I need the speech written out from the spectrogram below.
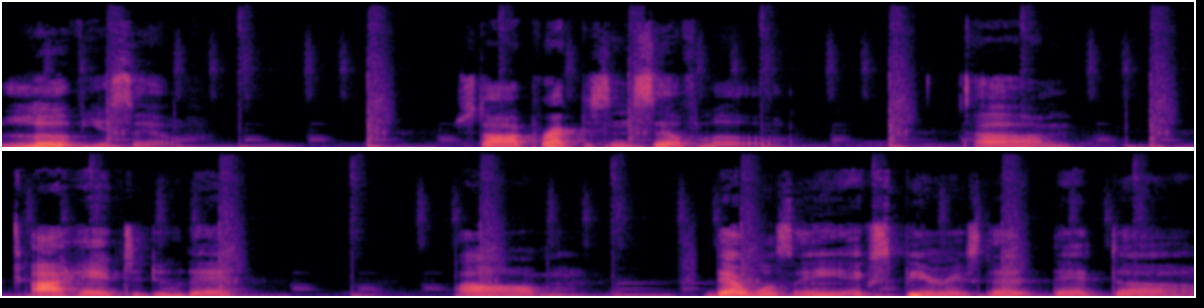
love yourself. Start practicing self love. Um, I had to do that. Um, that was a experience that that uh,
